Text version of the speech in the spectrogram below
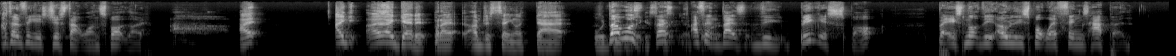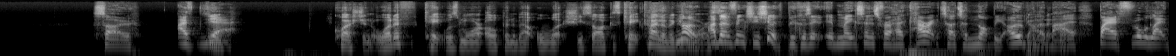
I don't think it's just that one spot though. I, I, I get it, but I I'm just saying like that would That was that's I think it. that's the biggest spot, but it's not the only spot where things happen. So I Hmm. yeah. Question. What if Kate was more open about what she saw? Because Kate kind of ignores. No, I don't it. think she should because it, it makes sense for her character to not be open Got about it. But I feel like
